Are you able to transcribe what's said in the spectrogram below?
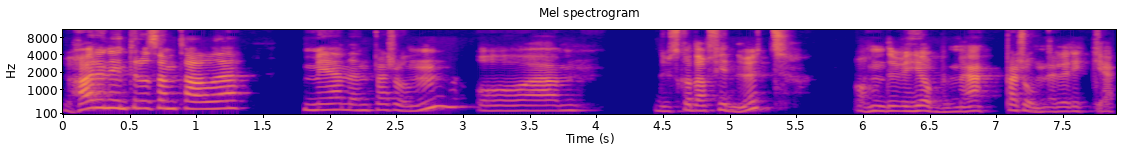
du har en introsamtale med den personen, og um, du skal da finne ut om du vil jobbe med personen eller ikke.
